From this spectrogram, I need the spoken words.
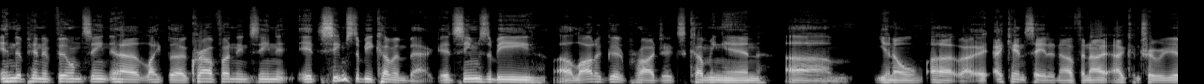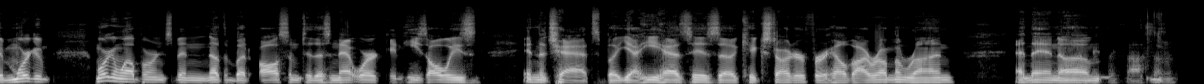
independent film scene uh, like the crowdfunding scene it seems to be coming back. It seems to be a lot of good projects coming in. Um you know uh i, I can't say it enough and i i contributed morgan morgan wellborn's been nothing but awesome to this network and he's always in the chats. But yeah he has his uh kickstarter for helvira on the run and then um awesome.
